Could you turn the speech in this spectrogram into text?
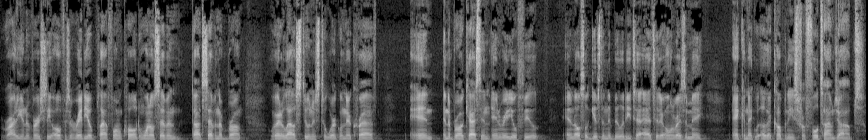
Rider University offers a radio platform called 107.7 The Bronc, where it allows students to work on their craft and in the broadcasting and radio field, and it also gives them the ability to add to their own resume and connect with other companies for full time jobs.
